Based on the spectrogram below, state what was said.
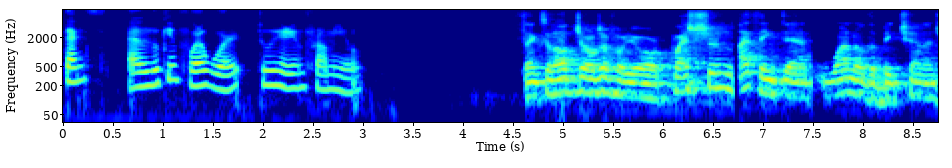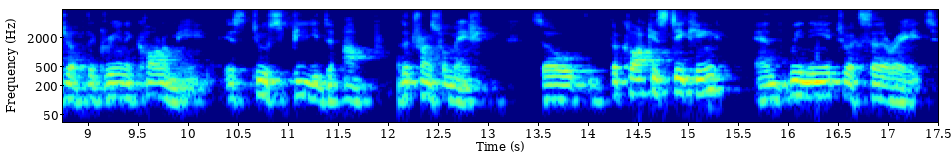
Thanks and looking forward to hearing from you. Thanks a lot, Georgia, for your question. I think that one of the big challenges of the green economy is to speed up the transformation. So the clock is ticking and we need to accelerate.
